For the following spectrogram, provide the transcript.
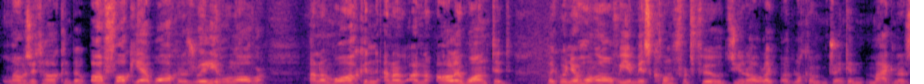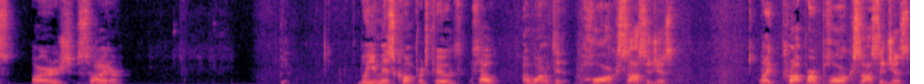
what was I talking about? Oh fuck yeah, walking. I was really hungover, and I'm walking, and, I, and all I wanted, like when you're hungover, you miss comfort foods, you know. Like uh, look, I'm drinking Magners Irish cider. Well, you miss comfort food, so I wanted pork sausages, like proper pork sausages.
